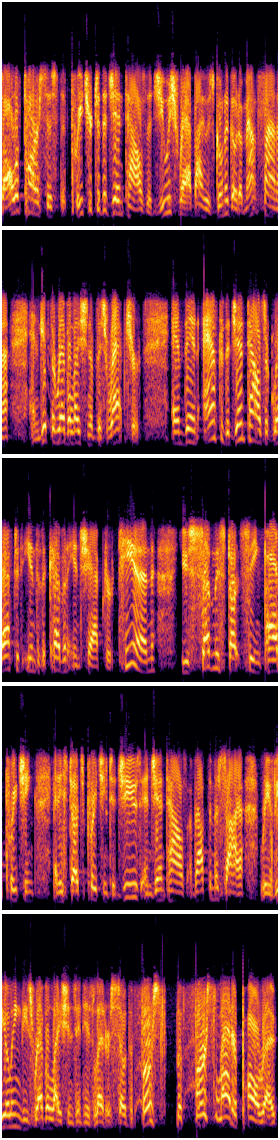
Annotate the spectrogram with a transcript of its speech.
Saul of Tarsus, the preacher to the Gentiles, the Jewish rabbi who's going to go to Mount Sinai and get the revelation of this rapture. And then after the Gentiles are grafted into the covenant in chapter 10, you suddenly start seeing Paul preaching, and he starts preaching to Jews and Gentiles about the Messiah, revealing these revelations in his letters. So the first, the first letter letter Paul wrote,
